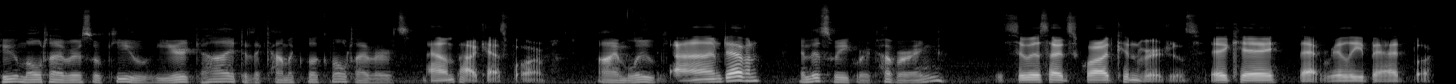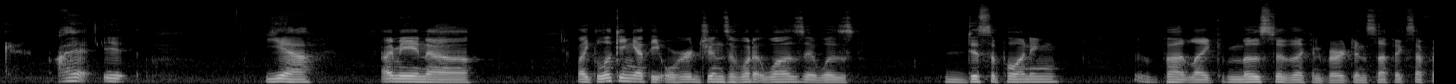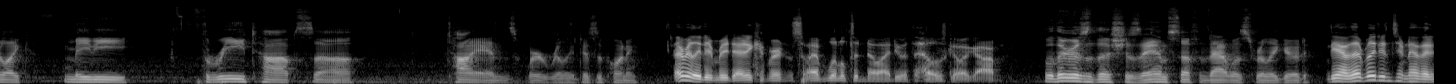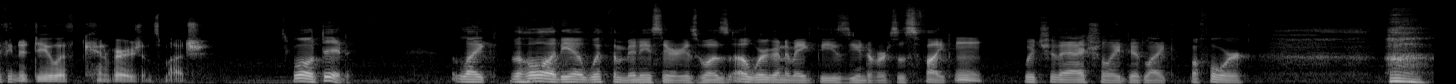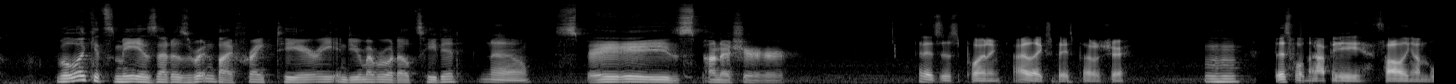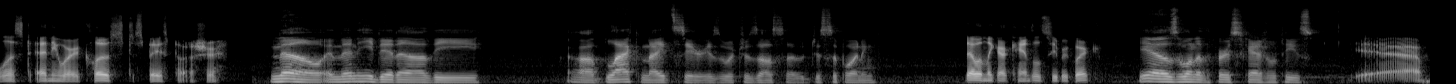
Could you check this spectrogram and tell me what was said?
to Multiversal Q, your guide to the comic book multiverse. Now in podcast form. I'm Luke, I'm Devin. and this week we're covering. The Suicide Squad Convergence, aka that really bad book. I it. Yeah, I mean, uh, like looking at the origins of what it was, it was disappointing. But like most of the convergence stuff, except for like maybe three tops uh, tie-ins, were really disappointing. I really didn't read any Convergence, so I have little to no idea what the hell is going on. Well, there was the Shazam stuff, and that was really good. Yeah, that really didn't seem to have anything to do with Convergence much. Well, it did. Like the whole idea with the miniseries was, oh, we're gonna make these universes fight, Mm. which they actually did like before. but what gets me is that it was written by Frank Tieri, and do you remember what else he did? No, Space Punisher. that is disappointing. I like Space Punisher. Mm-hmm. This will not be falling on the list anywhere close to Space Punisher. No, and then he did uh, the uh, Black Knight series, which was also disappointing. That one that got canceled super quick. Yeah, it was one of the first casualties. Yeah.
